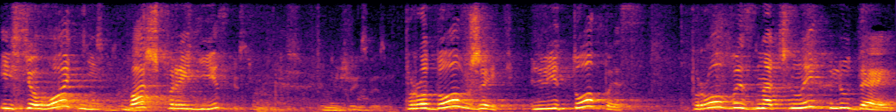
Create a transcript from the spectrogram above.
І сьогодні ваш приїзд продовжить літопис про визначних людей.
